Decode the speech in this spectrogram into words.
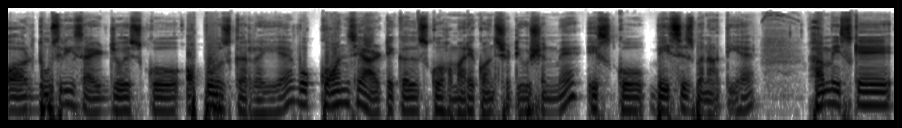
और दूसरी साइड जो इसको अपोज कर रही है वो कौन से आर्टिकल्स को हमारे कॉन्स्टिट्यूशन में इसको बेसिस बनाती है? हम इसके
